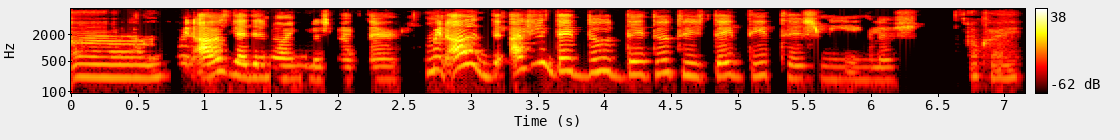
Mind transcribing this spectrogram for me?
Um. I mean, obviously I didn't know English back there. I mean, I, actually they do they do teach they did teach me English. Okay.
